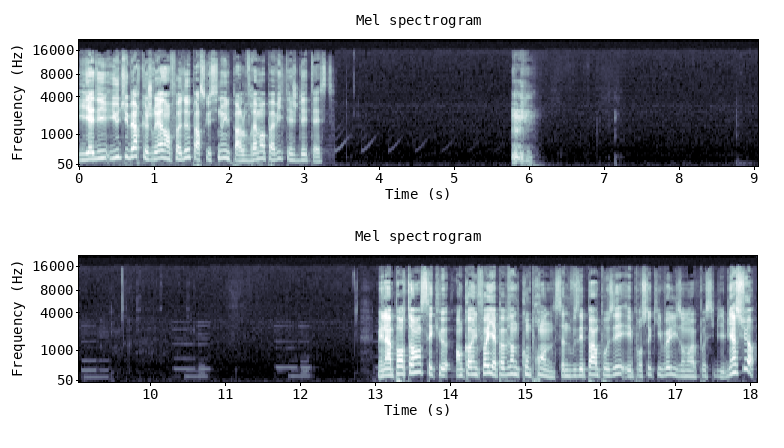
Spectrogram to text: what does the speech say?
Il y a des youtubeurs que je regarde en x2 parce que sinon ils parlent vraiment pas vite et je déteste. Mais l'important, c'est que, encore une fois, il n'y a pas besoin de comprendre. Ça ne vous est pas imposé et pour ceux qui veulent, ils en ont la possibilité. Bien sûr,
